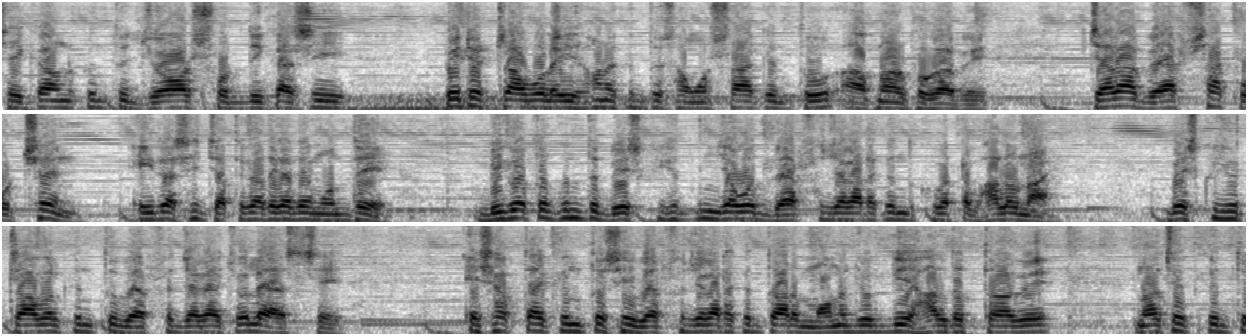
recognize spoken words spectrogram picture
সেই কারণে কিন্তু জ্বর, সর্দি, কাশি, পেটের ট্রাবল এই ধরনের কিন্তু সমস্যা কিন্তু আপনার ভোগাবে। যারা ব্যবসা করছেন, এই রাশির জাতকাধিকাদের মধ্যে বিগত কিন্তু বেশ কিছুদিন যাবৎ ব্যবসার জায়গাটা কিন্তু খুব একটা ভালো নয়। বেশ কিছু ট্রাভেল কিন্তু ব্যবসার জায়গায় চলে আসছে। এই সপ্তাহে কিন্তু সেই ব্যবসার জায়গাটা কিন্তু আর মনোযোগ দিয়ে হাল ধরতে হবে, নচেত কিন্তু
